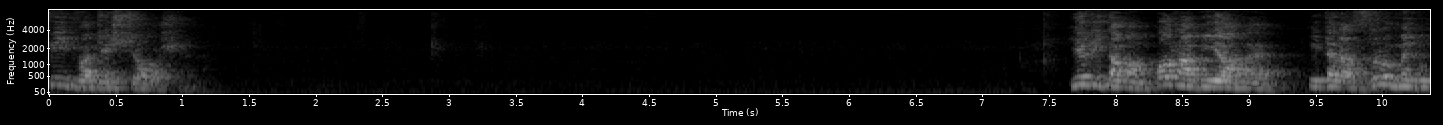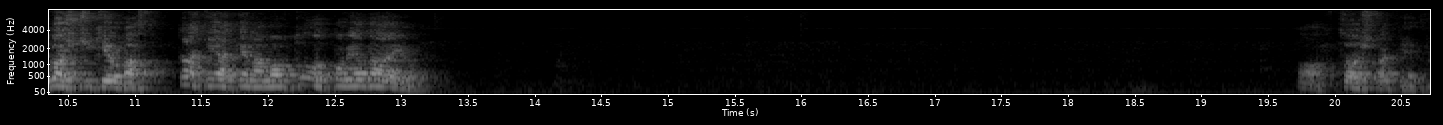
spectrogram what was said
FI28. Jelita mam ponabijane i teraz zróbmy długości kiełbas takie, jakie nam od- odpowiadają. O, coś takiego.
